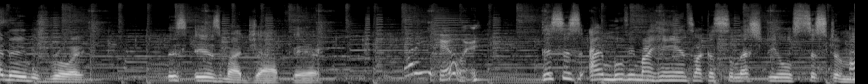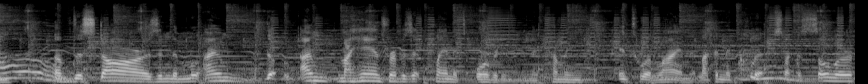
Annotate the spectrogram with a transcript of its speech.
My name is Roy. This is my job fair. What are you doing? This is I'm moving my hands like a celestial system Oh. of the stars and the moon. I'm the, I'm my hands represent planets orbiting and they're coming into alignment like an eclipse, like a oh. solar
